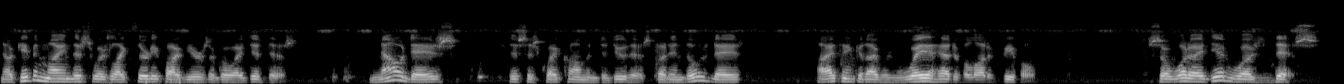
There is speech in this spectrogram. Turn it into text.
Now keep in mind this was like 35 years ago I did this. Nowadays, this is quite common to do this, but in those days, I think that I was way ahead of a lot of people. So what I did was this.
